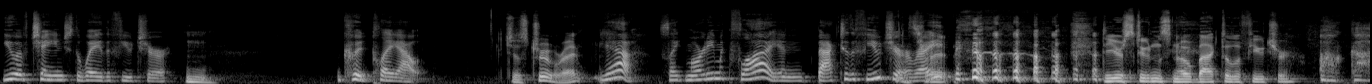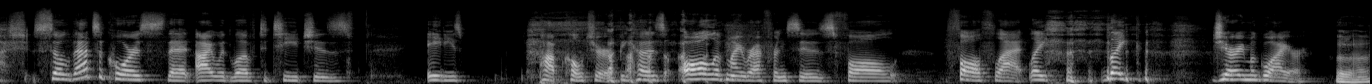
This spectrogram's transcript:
you have changed the way the future hmm. could play out. Which is true, right? Yeah. It's like Marty McFly and Back to the Future, That's right? Do your students know Back to the Future? Oh gosh. So that's a course that I would love to teach is 80s pop culture because all of my references fall fall flat. Like like Jerry Maguire. Uh huh.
